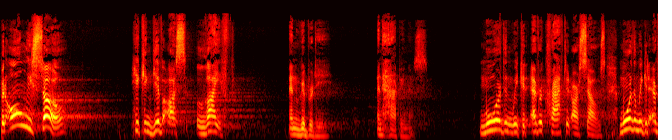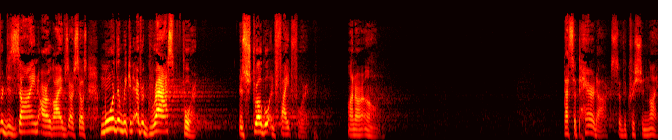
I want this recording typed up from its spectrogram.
But only so he can give us life and liberty and happiness. More than we could ever craft it ourselves, more than we could ever design our lives ourselves, more than we can ever grasp for it and struggle and fight for it on our own. That's the paradox of the Christian life.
